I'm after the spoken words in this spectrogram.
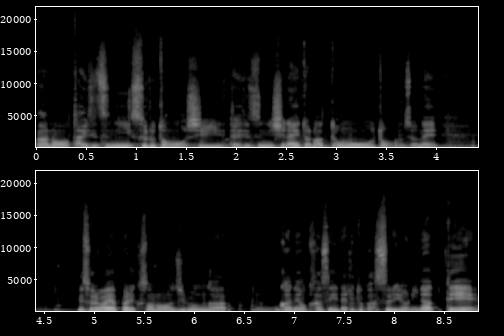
あの大切にすると思うし大切にしないとなって思うと思うんですよね。でそれはやっぱりその自分がお金を稼いだりとかするようになって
